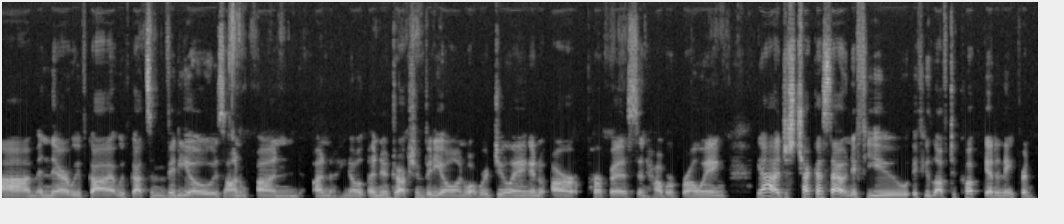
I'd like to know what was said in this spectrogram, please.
Um, and there we've got we've got some videos on on on you know an introduction video on what we're doing and our purpose and how we're growing. Yeah, just check us out. And if you if you love to cook, get an apron.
